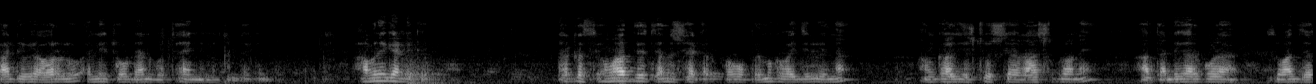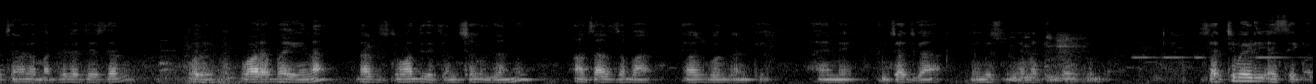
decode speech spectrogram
పార్టీ వ్యవహారాలు అన్నీ చూడడానికి వచ్చి ఆయన నియమించడం జరిగింది. అమనిగండికి డాక్టర్ సింహాద్రి చంద్రశేఖర్ ఒక ప్రముఖ వైద్యుడు విన్న అంకాలజిస్టు రాష్ట్రంలోనే ఆ తండ్రి గారు కూడా సింహాద్రి సత్యనారాయణ మంత్రిగా చేశారు. వారి అబ్బాయి అయిన డాక్టర్ సింహాద్రి చంద్రశేఖర్ గారిని ఆ శాసనసభ నియోజకవర్గానికి ఆయన్ని ఇన్ఛార్జ్గా నియమిస్తు నియమించడం జరుగుతుంది. సత్యవేడి ఎస్సీకి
